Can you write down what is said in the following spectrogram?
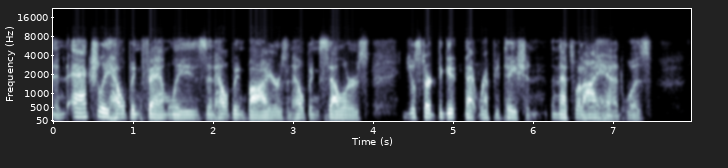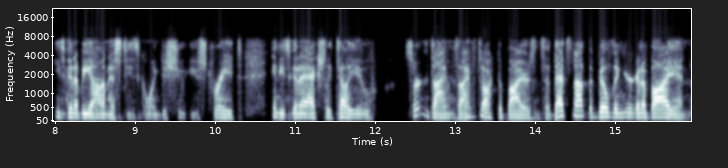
and actually helping families and helping buyers and helping sellers, you'll start to get that reputation. And that's what I had was he's going to be honest he's going to shoot you straight and he's going to actually tell you certain times i've talked to buyers and said that's not the building you're going to buy in.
